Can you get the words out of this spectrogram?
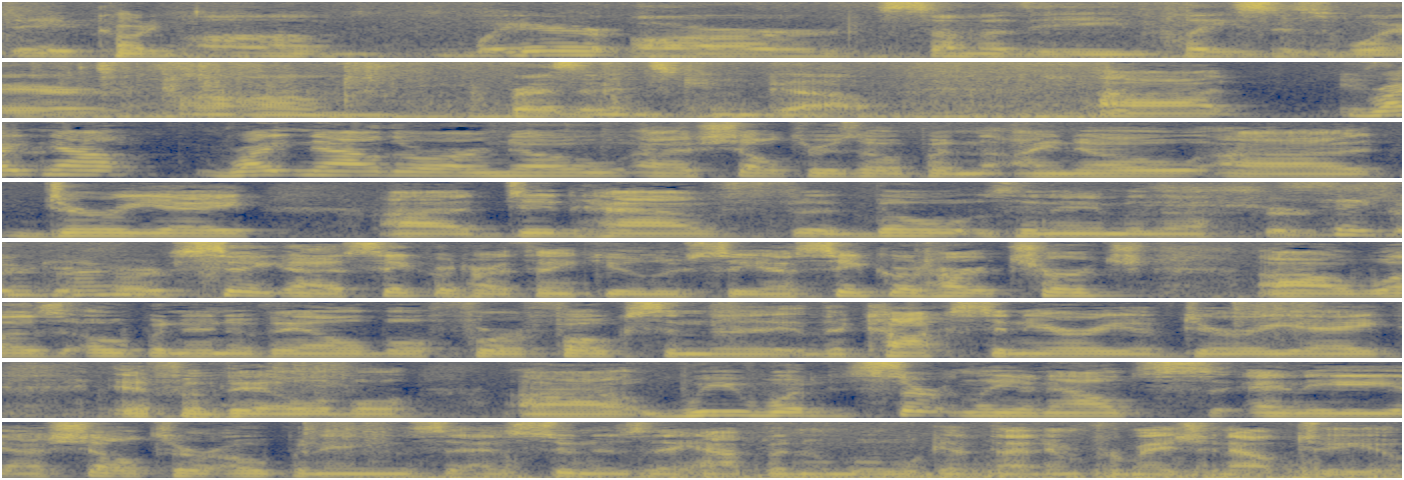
Dave, Cody? Um, where are some of the places where um, residents can go? Uh, right now, right now there are no uh, shelters open. I know uh, Duryea uh, did have uh, Bill. What was the name of the Sacred, Sacred Heart? Sa- uh, Sacred Heart. Thank you, Lucy. Uh, Sacred Heart Church uh, was open and available for folks in the the Coxton area of Duryea, if available. Uh, we would certainly announce any shelter openings as soon as they happen, and we'll get that information out to you.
